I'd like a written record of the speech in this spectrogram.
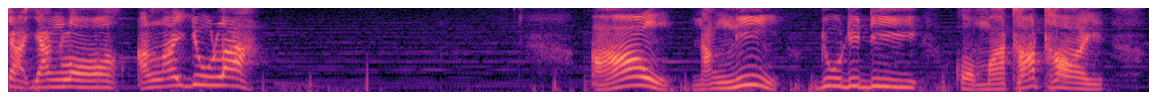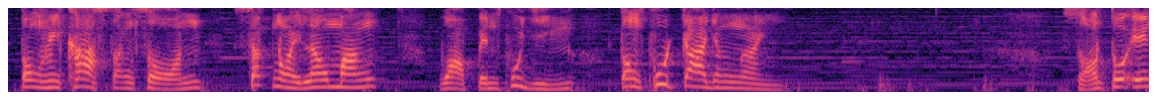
จะยังรออะไรอยู่ล่ะอ้าวหนังนี่อยู่ดีๆ ก็มาท้าทาย ต้องให้ข้าสั่งสอน สักหน่อยแล้วมั้ง ว่าเป็นผู้หญิงต้องพูดจายังไง สอนตัวเอง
